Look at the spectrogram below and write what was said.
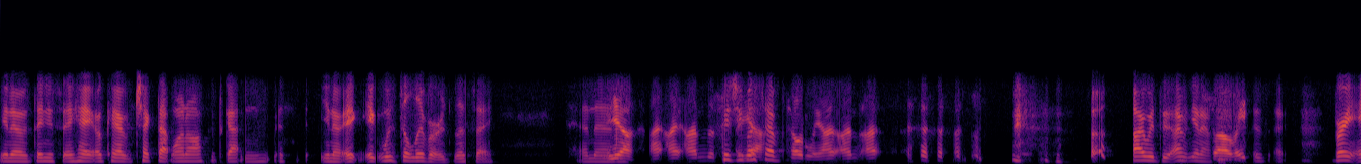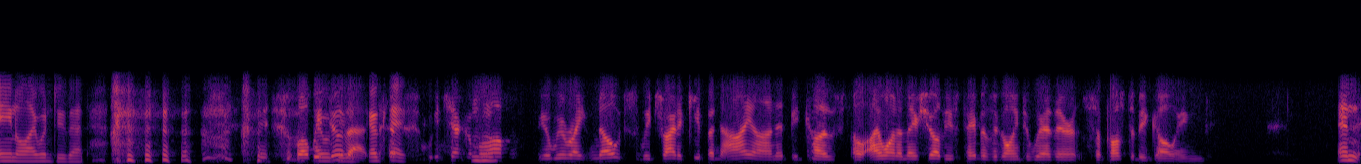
you know then you say hey okay I've checked that one off it's gotten it's, you know it it was delivered let's say and then yeah, I, I, I'm the 'Cause you yeah, must have- totally. I, I'm. I, I would do. I, you know, Sorry. Very anal. I wouldn't do that. well, we do that. like, okay. we check them Mhm. off. You know, we write notes. We try to keep an eye on it because oh, I want to make sure these papers are going to where they're supposed to be going. And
